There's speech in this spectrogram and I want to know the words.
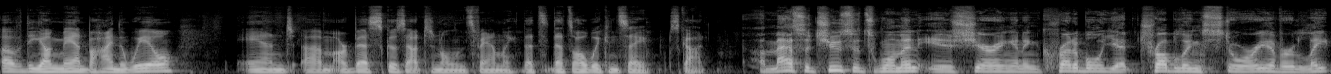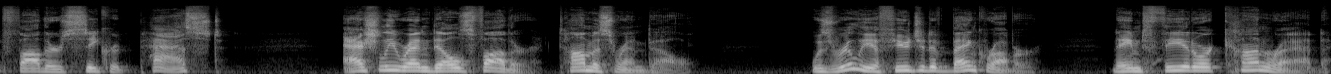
of the young man behind the wheel, and um, our best goes out to Nolan's family. That's that's all we can say, Scott. A Massachusetts woman is sharing an incredible yet troubling story of her late father's secret past. Ashley Randele's father, Thomas Randele, was really a fugitive bank robber named Theodore Conrad,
